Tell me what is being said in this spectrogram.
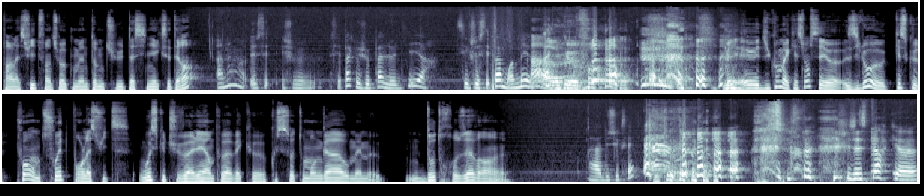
par la suite Enfin, tu vois combien de tomes tu t'as signé, etc. Ah non, euh, je c'est pas que je veux pas le dire, c'est que je sais pas moi-même. Ah, Mais euh, du coup, ma question c'est Zilo, qu'est-ce que toi on te souhaite pour la suite? Où est-ce que tu veux aller un peu avec que ce soit ton manga ou même d'autres œuvres hein? Du succès. J'espère que.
